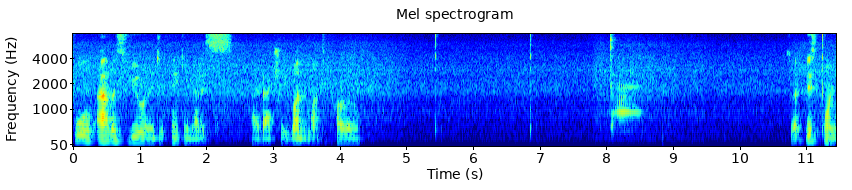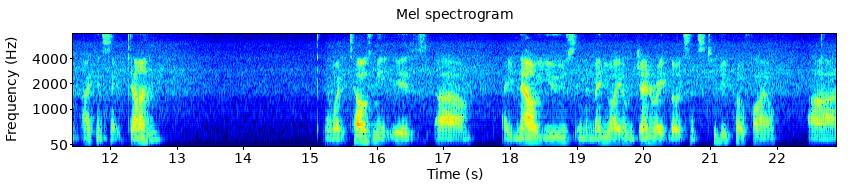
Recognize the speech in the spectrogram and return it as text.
fool Atlas Viewer into thinking that it's I've actually run the Monte Carlo. So at this point, I can say done. And what it tells me is um, I now use in the menu item generate load sensitivity profile. Uh,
